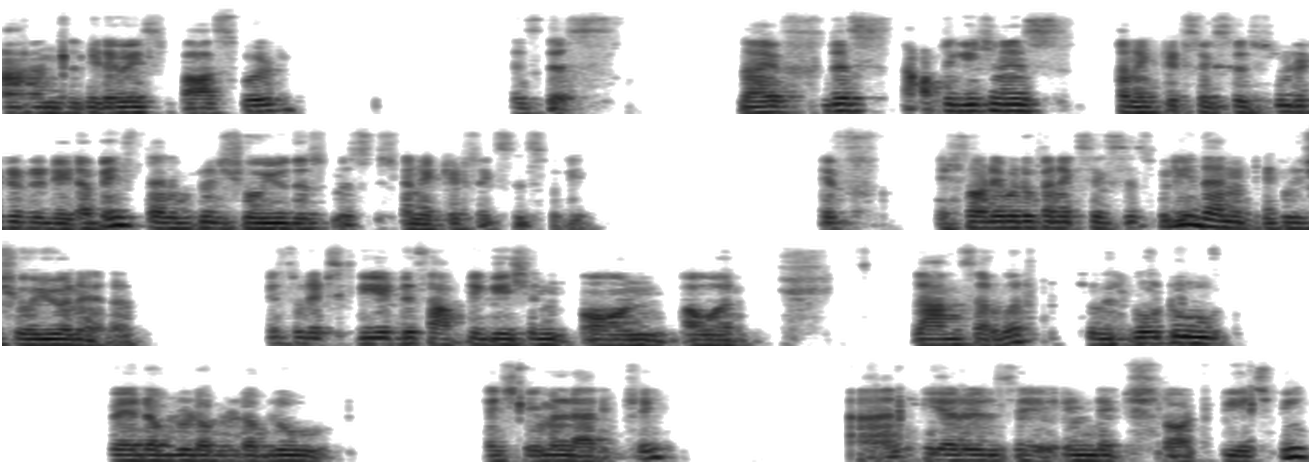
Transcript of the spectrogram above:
and the database password is this. Now, if this application is connected successfully to the database, then it will show you this message connected successfully. If it's not able to connect successfully, then it will show you an error. Okay, so let's create this application on our LAMP server. So we'll go to var www HTML directory. And here we'll say index.php.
